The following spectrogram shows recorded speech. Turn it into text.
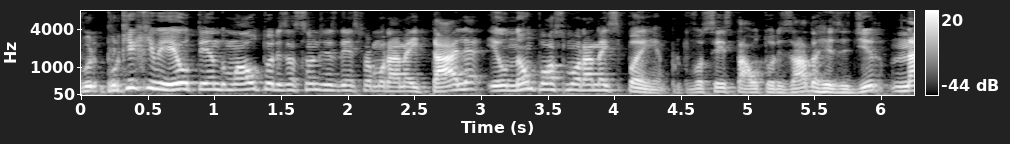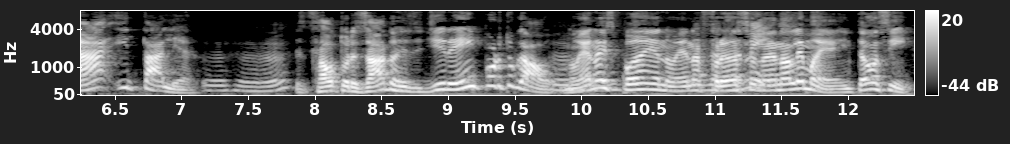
Por, por que, que eu, tendo uma autorização de residência para morar na Itália, eu não posso morar na Espanha? Porque você está autorizado a residir na Itália. Uhum. Está autorizado a residir em Portugal. Não é na Espanha, não é na França, não é Exatamente. na Alemanha. Então, assim,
